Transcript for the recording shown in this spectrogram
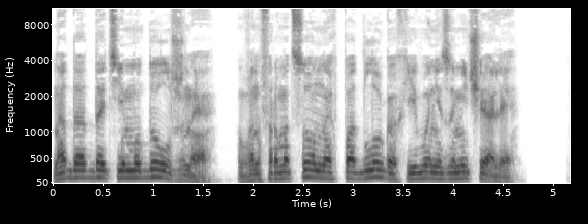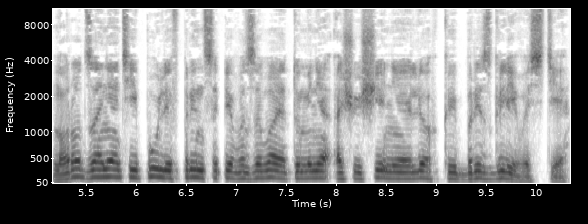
Надо отдать ему должное, в информационных подлогах его не замечали. Но род занятий пули в принципе вызывает у меня ощущение легкой брезгливости.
